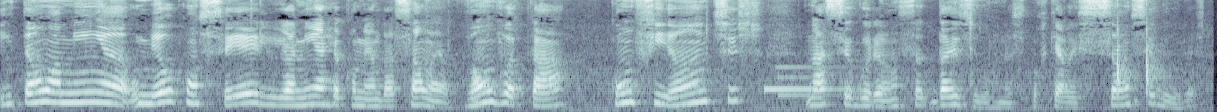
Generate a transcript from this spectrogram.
Então, a minha, o meu conselho e a minha recomendação é: vão votar confiantes na segurança das urnas, porque elas são seguras.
